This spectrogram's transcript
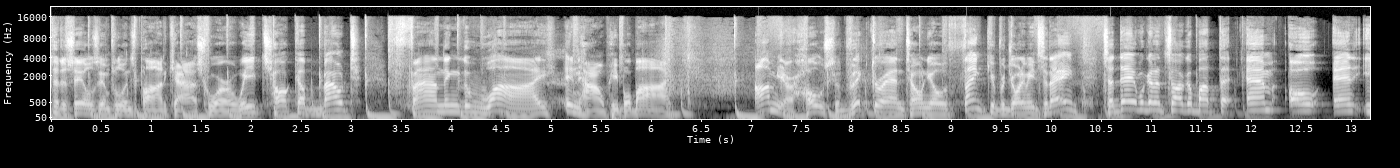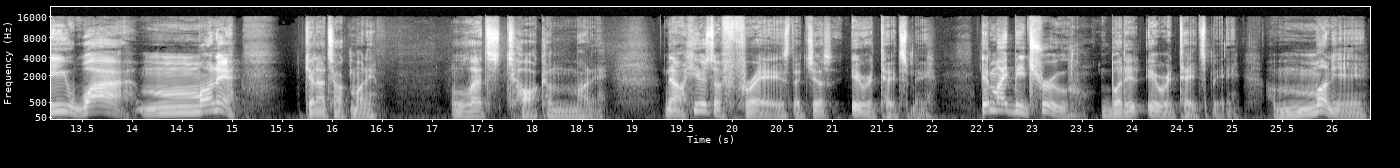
to the Sales Influence Podcast, where we talk about finding the why in how people buy. I'm your host, Victor Antonio. Thank you for joining me today. Today, we're going to talk about the M O N E Y money. Can I talk money? Let's talk money. Now, here's a phrase that just irritates me. It might be true, but it irritates me. Money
